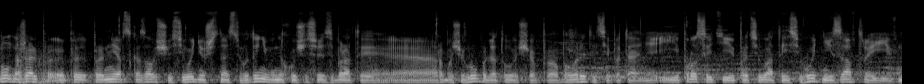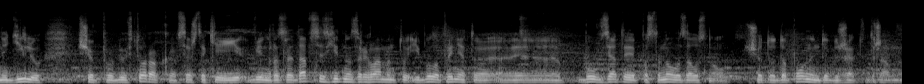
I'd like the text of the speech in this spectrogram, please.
Ну на жаль, пр- пр- прем'єр сказав, що сьогодні о 16 годині вони хочуть зібрати е, робочу групу для того, щоб обговорити ці питання, і просить і працювати і сьогодні, і завтра, і в неділю, щоб вівторок все ж таки він розглядався згідно з регламенту, і було прийнято був взяти постанову за основу щодо доповнень до бюджету державного.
